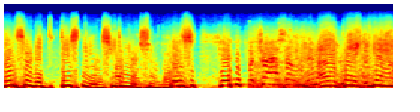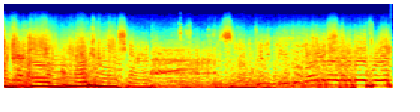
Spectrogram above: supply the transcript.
those are the dice numbers. You don't want to show those. But try something. Uh, but yeah, uh, Mark was 2 a.m.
